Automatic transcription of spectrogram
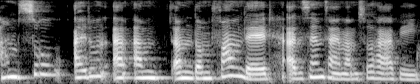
I'm so, I don't, I, I'm, I'm dumbfounded. At the same time, I'm so happy.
